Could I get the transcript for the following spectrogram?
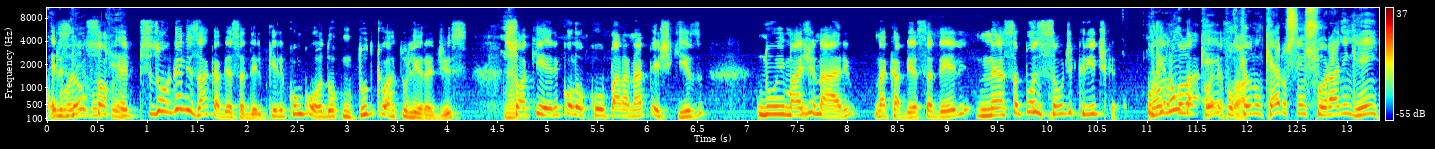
Eles não só. Ele precisa organizar a cabeça dele, porque ele concordou com tudo que o Arthur Lira disse. Só que ele colocou o Paraná Pesquisa no imaginário, na cabeça dele, nessa posição de crítica. Porque não, eu não, não dá. coloquei, olha porque só. eu não quero censurar ninguém.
